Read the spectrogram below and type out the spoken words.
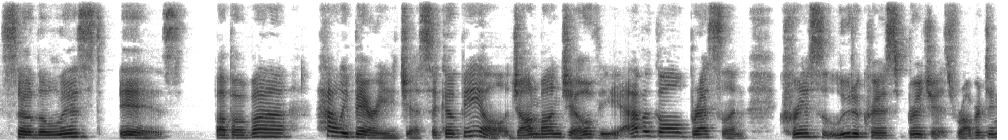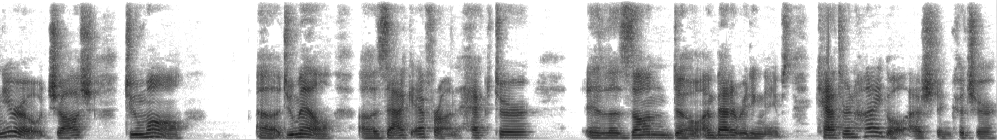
so the list is ba ba ba Halle Berry, Jessica Biel, Jon Bon Jovi, Abigail Breslin, Chris Ludacris Bridges, Robert De Niro, Josh Dumal, uh, Duhamel, uh, Zac Efron, Hector Elizondo. I'm bad at reading names. Katherine Heigl, Ashton Kutcher,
